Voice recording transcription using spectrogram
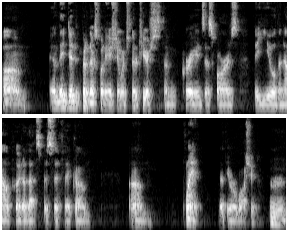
um, and they did put an explanation which their tier system grades as far as the yield and output of that specific um, um, plant that they were washing. Mhm.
